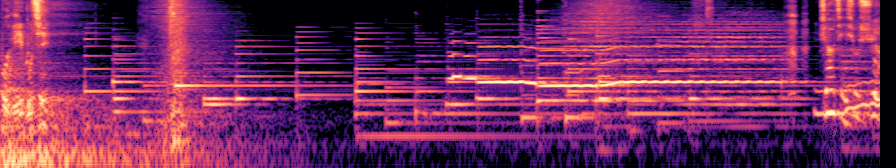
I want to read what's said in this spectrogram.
不离不弃。只要锦绣需要，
